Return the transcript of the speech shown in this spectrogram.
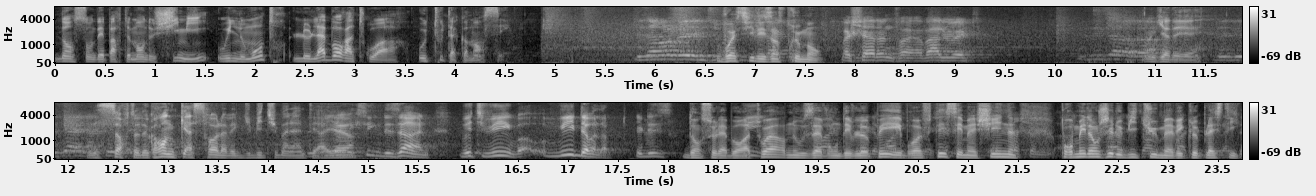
dans son département de chimie, où il nous montre le laboratoire où tout a commencé. Voici les instruments. Donc il y a des, des, sortes de grandes casseroles avec du bitume à l'intérieur. Dans ce laboratoire, nous avons développé et breveté ces machines pour mélanger le bitume avec le plastique.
